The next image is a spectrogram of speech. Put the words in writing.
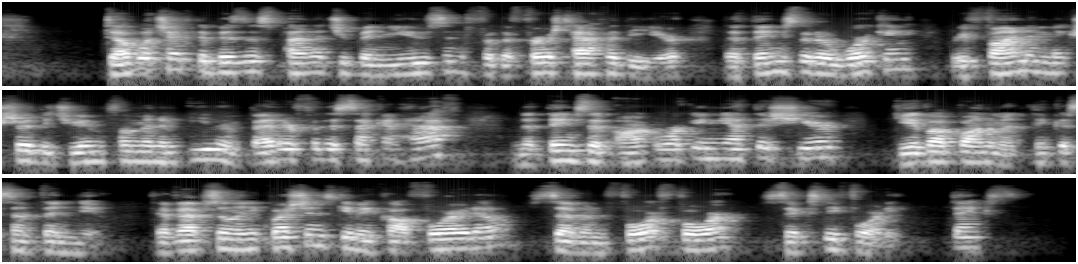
Double check the business plan that you've been using for the first half of the year. The things that are working, refine and make sure that you implement them even better for the second half. And the things that aren't working yet this year, give up on them and think of something new. If you have absolutely any questions, give me a call 480 744 6040. Thanks.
